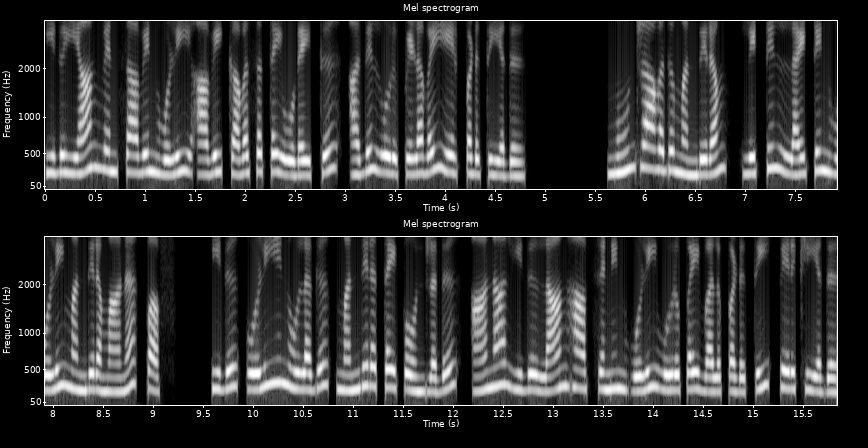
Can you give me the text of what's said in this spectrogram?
இது யாங் வென்சாவின் ஒளி ஆவி கவசத்தை உடைத்து அதில் ஒரு பிளவை ஏற்படுத்தியது. மூன்றாவது மந்திரம் லிட்டில் லைட்டின் ஒளி மந்திரமான பஃப். இது ஒளியின் உலகு மந்திரத்தை போன்றது ஆனால் இது லாங் ஹாப்சனின் ஒளி உறுப்பை வலுப்படுத்தி பெருக்கியது.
